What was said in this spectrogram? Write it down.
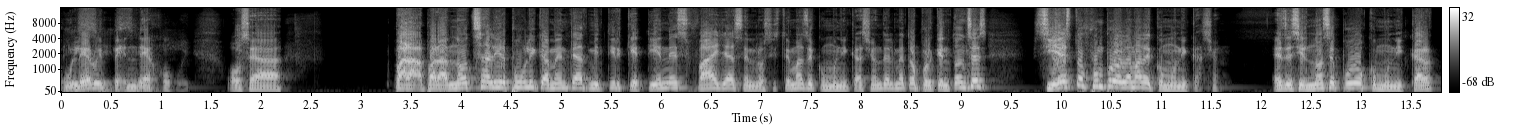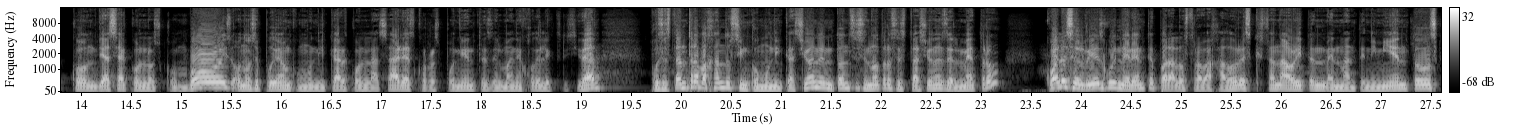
culero y sí. pendejo, güey. O sea, para, para no salir públicamente a admitir que tienes fallas en los sistemas de comunicación del metro, porque entonces, si esto fue un problema de comunicación, es decir, no se pudo comunicar con, ya sea con los convoys o no se pudieron comunicar con las áreas correspondientes del manejo de electricidad, pues están trabajando sin comunicación entonces en otras estaciones del metro. ¿Cuál es el riesgo inherente para los trabajadores que están ahorita en, en mantenimientos?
